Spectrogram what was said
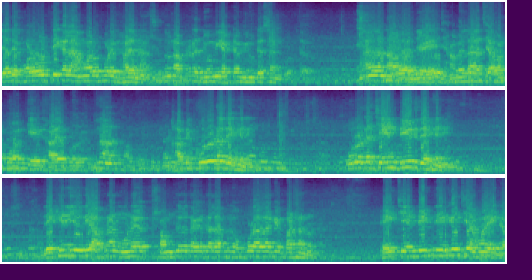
যাতে পরবর্তীকালে আমার উপরে ঘাড়ে না আসে। ধরুন আপনারা জমি একটা মিউটেশন করতে হবে। না বাবা, যে এই ঝামেলা আছে আবার কে ঘাড়ে পড়বে? না আপনি পুরোটা দেখে নিন। পুরোটা চেন ডিড দেখে নিন। দেখে নিয়ে যদি আপনার মনে সন্দেহ থাকে তাহলে আপনি ওপরওয়ালাকে পাঠানো না এই চেন ডিড দিয়ে গেছি, আমার এটা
